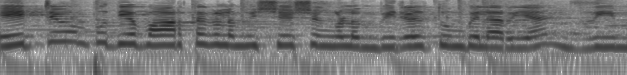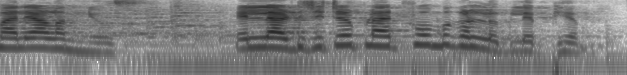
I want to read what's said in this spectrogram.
ഏറ്റവും പുതിയ വാർത്തകളും വിശേഷങ്ങളും വിരൽ തുമ്പിലറിയാൻ സി മലയാളം ന്യൂസ്. എല്ലാ ഡിജിറ്റൽ പ്ലാറ്റ്ഫോമുകളിലും ലഭ്യം.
